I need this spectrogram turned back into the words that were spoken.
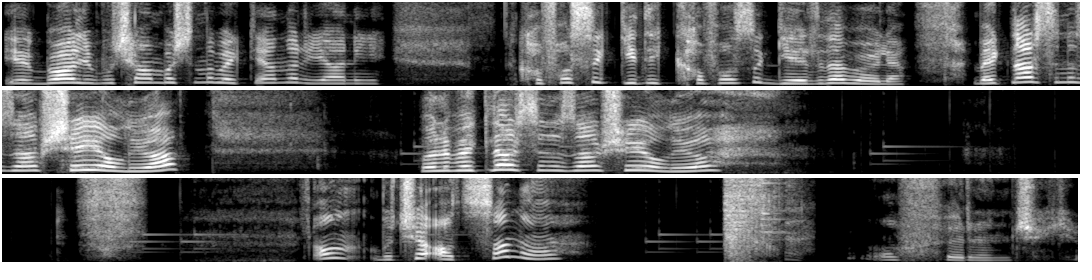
ya böyle bıçağın başında bekleyenler yani kafası gidik kafası geride böyle. Beklersiniz hem şey alıyor. Böyle beklersiniz hem şey oluyor. Oğlum bıçağı atsana. Aferin çekil.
